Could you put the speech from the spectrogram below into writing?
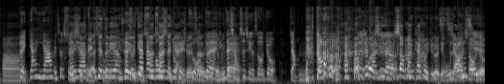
方，对，压一压，哎，这随时可以做，而且这边你随时在办公室就可以做，对，你们在想事情的时候就这样装可爱，对，就把你的上班开会觉得有点无聊的时候 就。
